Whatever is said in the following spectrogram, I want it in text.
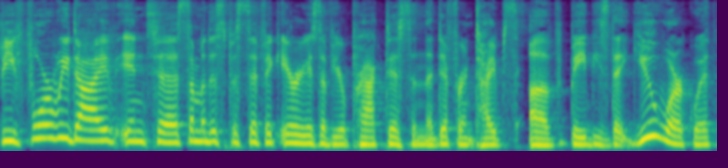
Before we dive into some of the specific areas of your practice and the different types of babies that you work with,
